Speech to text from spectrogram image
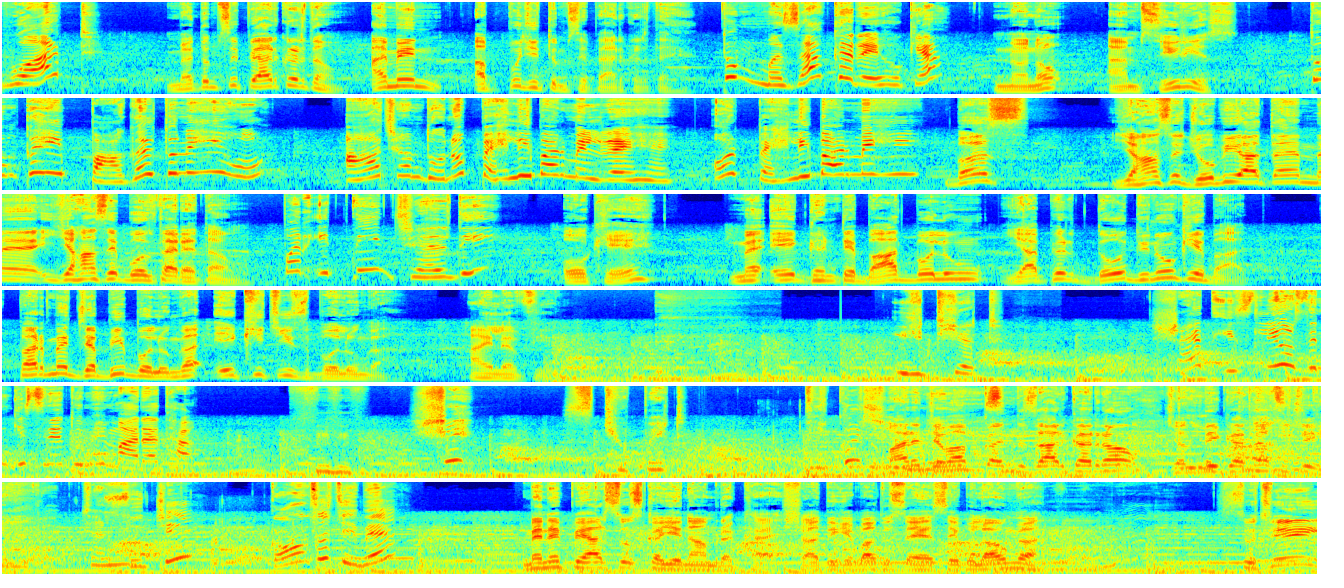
व्हाट मैं तुमसे प्यार करता हूँ। I I mean mean, Appu ji तुमसे प्यार करते हैं। तुम मज़ाक कर रहे हो क्या? No no I am serious तुम कहीं पागल तो नहीं हो? आज हम दोनों पहली बार मिल रहे हैं और पहली बार में ही। बस यहाँ से जो भी आता है मैं यहाँ से बोलता रहता हूँ। पर इतनी जल्दी? ओके मैं एक घंटे बाद बोलूँ या फिर दो दिनों के बाद? पर मैं जब भी बोलूँगा एक ही चीज़ बोलूँगा। आई लव यू इडियट शायद इसलिए उस दिन किसी ने तुम्हें मारा था। स्टूपिड बिल्कुल तुम्हारे जवाब का इंतज़ार कर रहा हूँ। जल्दी करना सुची। सुची? कौन सुची बे? मैंने प्यार से उसका ये नाम रखा है। शादी के बाद उसे ऐसे बुलाऊँगा। सुची!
